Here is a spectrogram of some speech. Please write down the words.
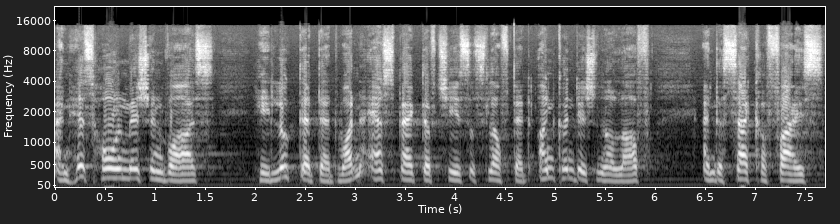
And his whole mission was he looked at that one aspect of Jesus' love, that unconditional love, and the sacrifice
